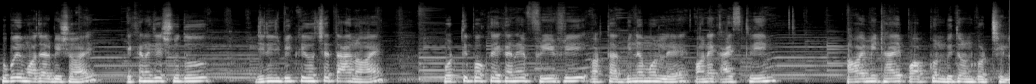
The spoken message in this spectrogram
খুবই মজার বিষয়। এখানে যে শুধু জিনিস বিক্রি হচ্ছে তা নয়, কর্তৃপক্ষ এখানে ফ্রি ফ্রি অর্থাৎ বিনামূল্যে অনেক আইসক্রিম হাওয়াই মিঠাই পপকর্ন বিতরণ করছিল।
